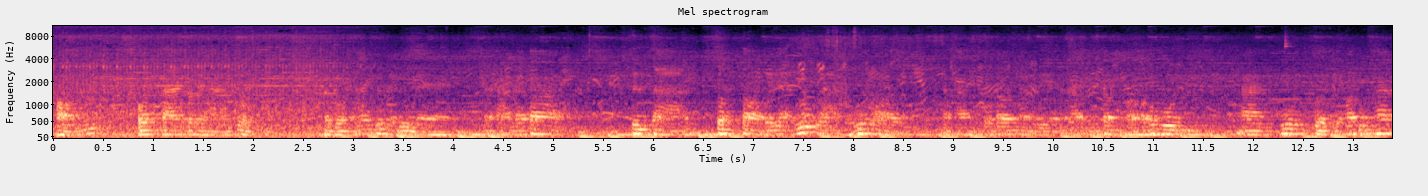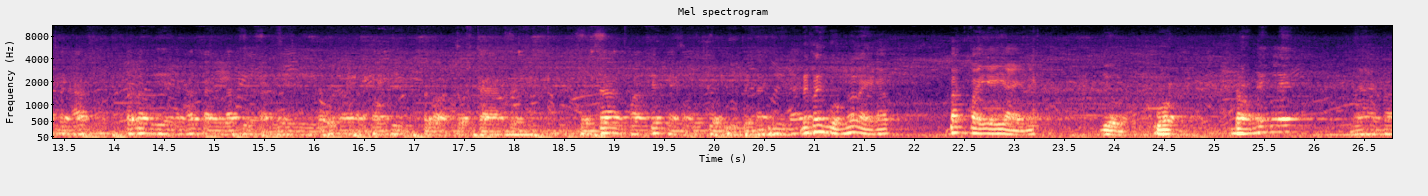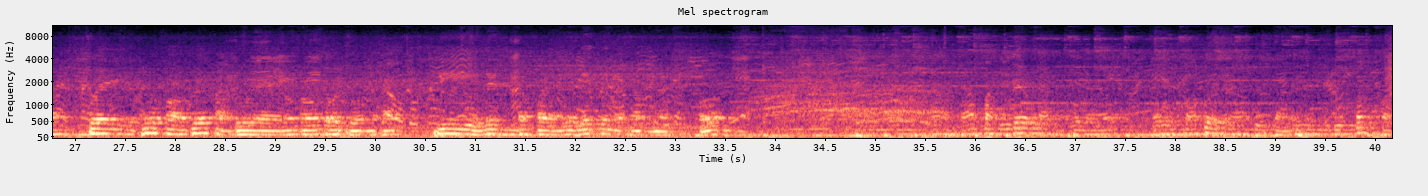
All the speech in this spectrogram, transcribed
ขององค์การบริหารส่วนตำบลให้ขึ้นดูแลนะครับแล้วก็ สื่อสารส่งต่อไปยังลูกหลานของพวกเรานะครับจะต้องมาเรียนนะครับต้องขอขอบคุณทางผู้ส่วนเฉพาะทุกท่านนะครับต้องเรียนนะครับการรับสื่อสารเรียนดีและวัฒนธรรมท้องถิ่นตลอดจนการเสริมสร้างความเข้มแข็งของชุมชนถือเป็นหน้าที่และไม่ค่อยห่วงเท่าไหร่ครับบั้งไฟใหญ่ๆนะอยู่พวกดอกเล็กๆนะมาช่วยผู้ปกครองช่วยฝากดูแลน้องๆเยาวชนนะครับ ที่เล่นบั้งไฟเล็กๆเล่นนะครับนะเพราะว่า ครับบัตรนี้ได้เวลาของคนแล้วเราขอเปิดนะครับบุญการให้บุญบ้างไฟ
